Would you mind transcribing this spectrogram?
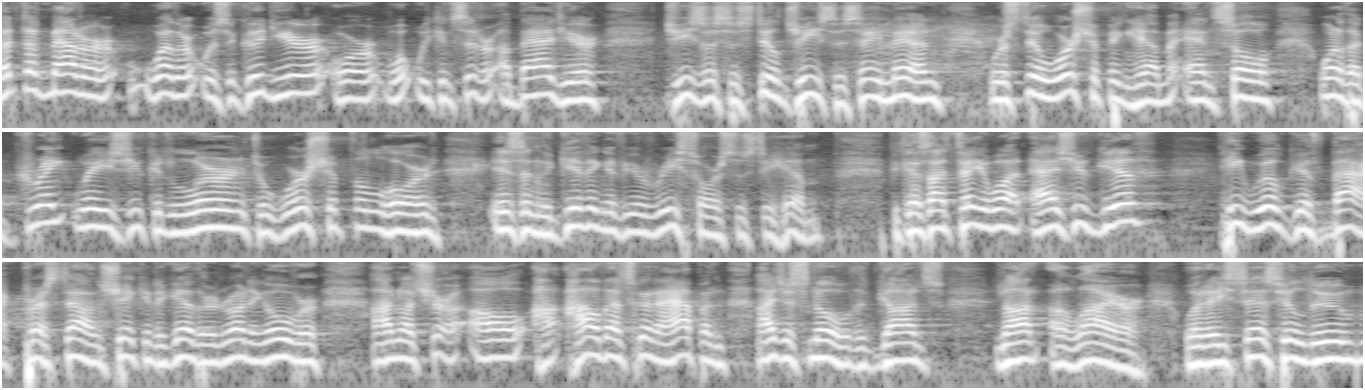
but it doesn't matter whether it was a good year or what we consider a bad year. Jesus is still Jesus. Amen. We're still worshiping him. And so, one of the great ways you can learn to worship the Lord is in the giving of your resources to him. Because I tell you what, as you give, he will give back, pressed down, shaken together, and running over. I'm not sure all, how that's going to happen. I just know that God's not a liar. What he says he'll do,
